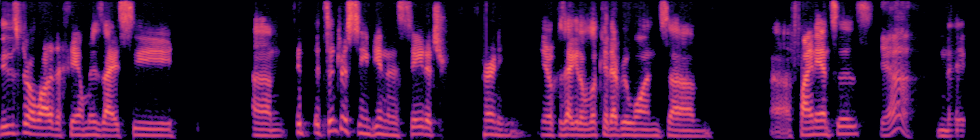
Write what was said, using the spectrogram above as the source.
these are a lot of the families I see. Um, it, it's interesting being an estate attorney, you know, because I get to look at everyone's um, uh, finances Yeah. And they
